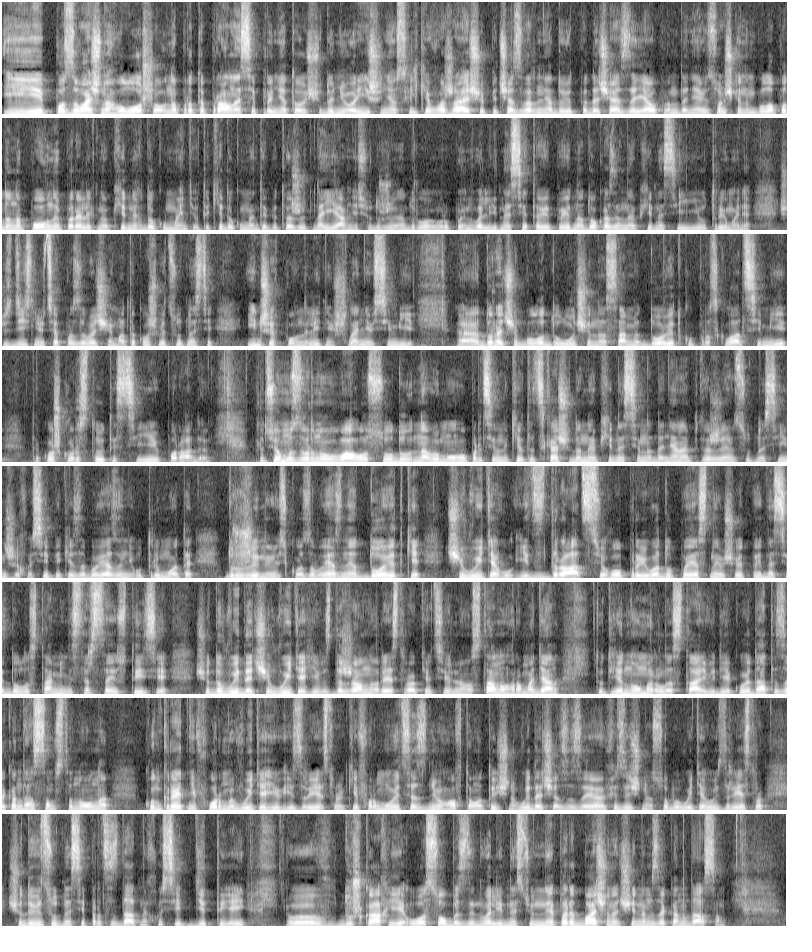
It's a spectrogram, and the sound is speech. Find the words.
І позивач наголошував на протиправності прийнятого щодо нього рішення, оскільки вважає, що під час звернення до відповідача заяви про надання відсрочки не було подано повний перелік необхідних документів. Такі документи підтверджують наявність у дружини другої групи інвалідності та відповідно докази необхідності її утримання, що здійснюється позивачем, а також відсутності інших повнолітніх членів сім'ї. Е, до речі, було долучено саме довідку про склад сім'ї. Також користуйтесь цією порадою. При цьому звернув увагу суду на вимогу працівників ТЦК щодо необхідності надання на підтвердження відсутності інших осіб, які зобов'язані утримувати дружини військового зобов'язання, довідки чи витягу із здрад. З цього приводу пояснив, що відповідності до листа Міністерства юстиції щодо видачі витягів з державного реєстру актів цивільного стану громадян, тут є номер листа і від якої дати, законодавством встановлено конкретні форми витягів із реєстру, які формуються з нього автоматично. Видача за заявою фізичної особи витягу із реєстру щодо відсутності працездатних осіб дітей в дужках є у особи з інвалідністю не передбачено чинним законодавством.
